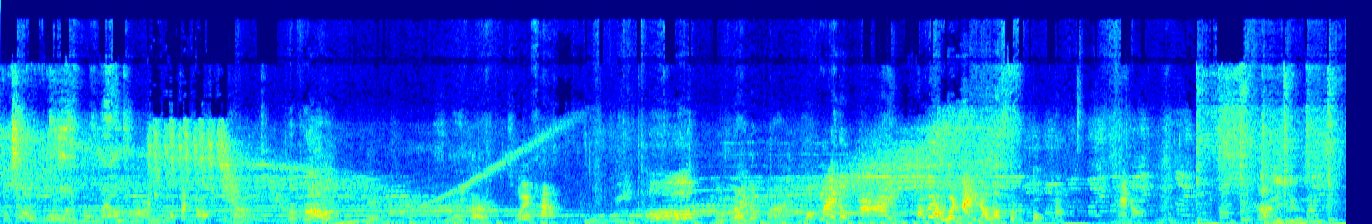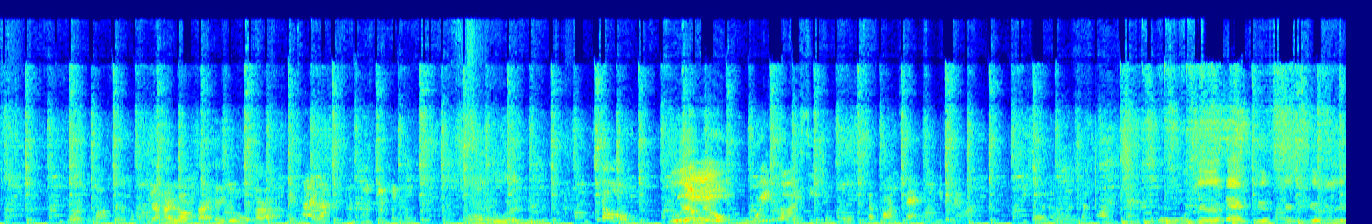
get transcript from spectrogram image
ข้าวๆพอดูสวยมากอันนี้หมวกกันน็อกเนี่ยข้าวสวยค่ะสวยค่ะโอ้ยเธอหมวกลายดอกไม้หมวกลายดอกไม้ ถ้าแบบวันไหนแล้วเราฝนตกเนาะแน่เนาะๆข้าวๆนี่เยอะนะ ร้อยกว่าบาทร้อยกว่าบาทอยากให้ลองใส่ให้ดูค่ะ ไม่ใช่ละดูเลยดูเลย โตรู้ยังพี่โอ๋อุ้ยเคยสีชมพูสะท้อนแสงเมื่อกี้ไปไหนวะเจอน้ำเงินสะท้อนแสง โอ้โหเจอแดงเพือกแดงเพือกเลย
